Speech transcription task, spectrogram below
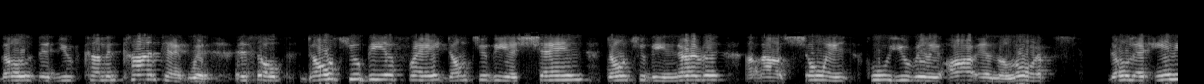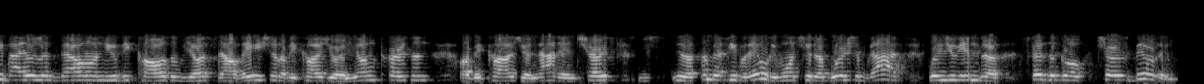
those that you come in contact with. And so don't you be afraid, don't you be ashamed, don't you be nervous about showing who you really are in the Lord. Don't let anybody look down on you because of your salvation or because you're a young person or because you're not in church. You, you know, some of the people, they only want you to worship God when you're in the physical church building.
